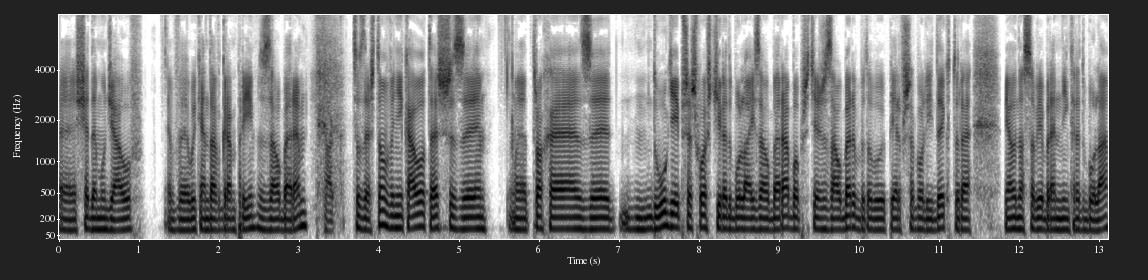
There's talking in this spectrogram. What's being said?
e, siedem udziałów w weekendach w Grand Prix z Zauberem, Tak. co zresztą wynikało też z trochę z długiej przeszłości Red Bulla i Zaubera, bo przecież Zauber to były pierwsze bolidy, które miały na sobie branding Red Bulla.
